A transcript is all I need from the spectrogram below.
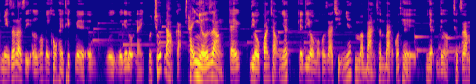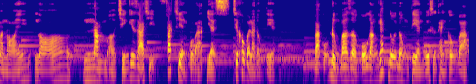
mình rất là dị ứng và mình không hề thích về ừ, với, với cái đội này một chút nào cả. Hãy nhớ rằng cái điều quan trọng nhất cái điều mà có giá trị nhất mà bản thân bạn có thể nhận được thực ra mà nói nó nằm ở chính cái giá trị phát triển của bạn. Yes chứ không phải là đồng tiền và cũng đừng bao giờ cố gắng ghép đôi đồng tiền với sự thành công vào.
